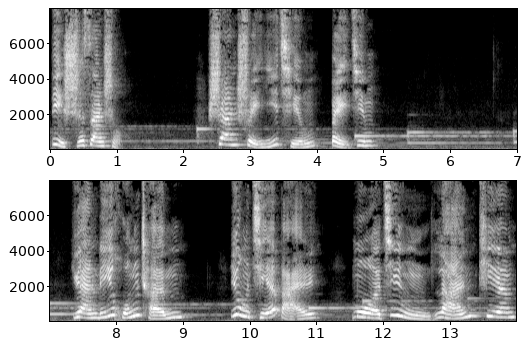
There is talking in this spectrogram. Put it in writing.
第十三首，山水怡情，北京。远离红尘，用洁白抹净蓝天。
